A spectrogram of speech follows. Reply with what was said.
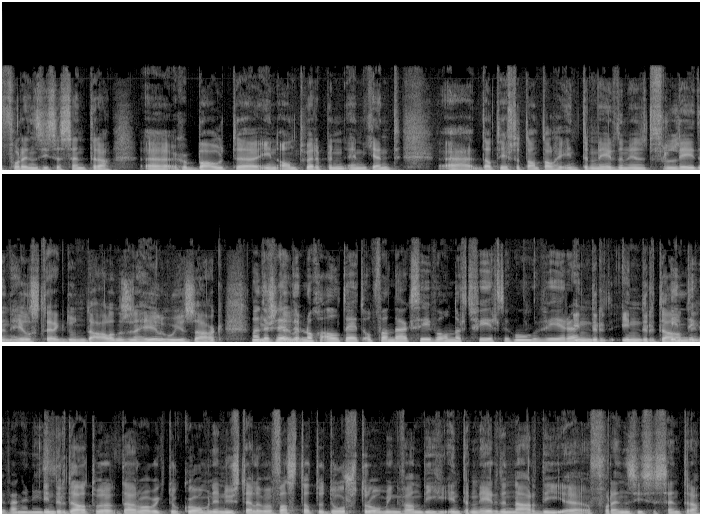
forensische centra uh, gebouwd uh, in Antwerpen en Gent. Uh, dat heeft het aantal geïnterneerden in het verleden heel sterk doen dalen. Dat is een heel goede zaak. Maar nu er zijn stellen... er nog altijd op vandaag 740 ongeveer. Hè? Inder, inderdaad. In de gevangenis. Inderdaad, waar, daar wou ik toe komen. En nu stellen we vast dat de doorstroming van die geïnterneerden naar die forensische centra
